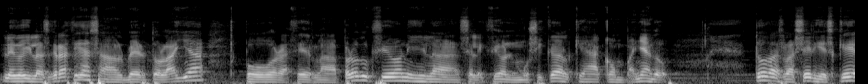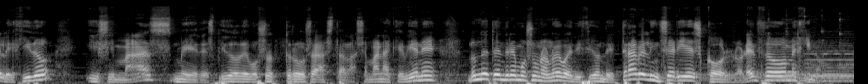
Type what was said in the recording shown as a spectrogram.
Le doy las gracias a Alberto Laya por hacer la producción y la selección musical que ha acompañado todas las series que he elegido y sin más me despido de vosotros hasta la semana que viene donde tendremos una nueva edición de Traveling Series con Lorenzo Mejino.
